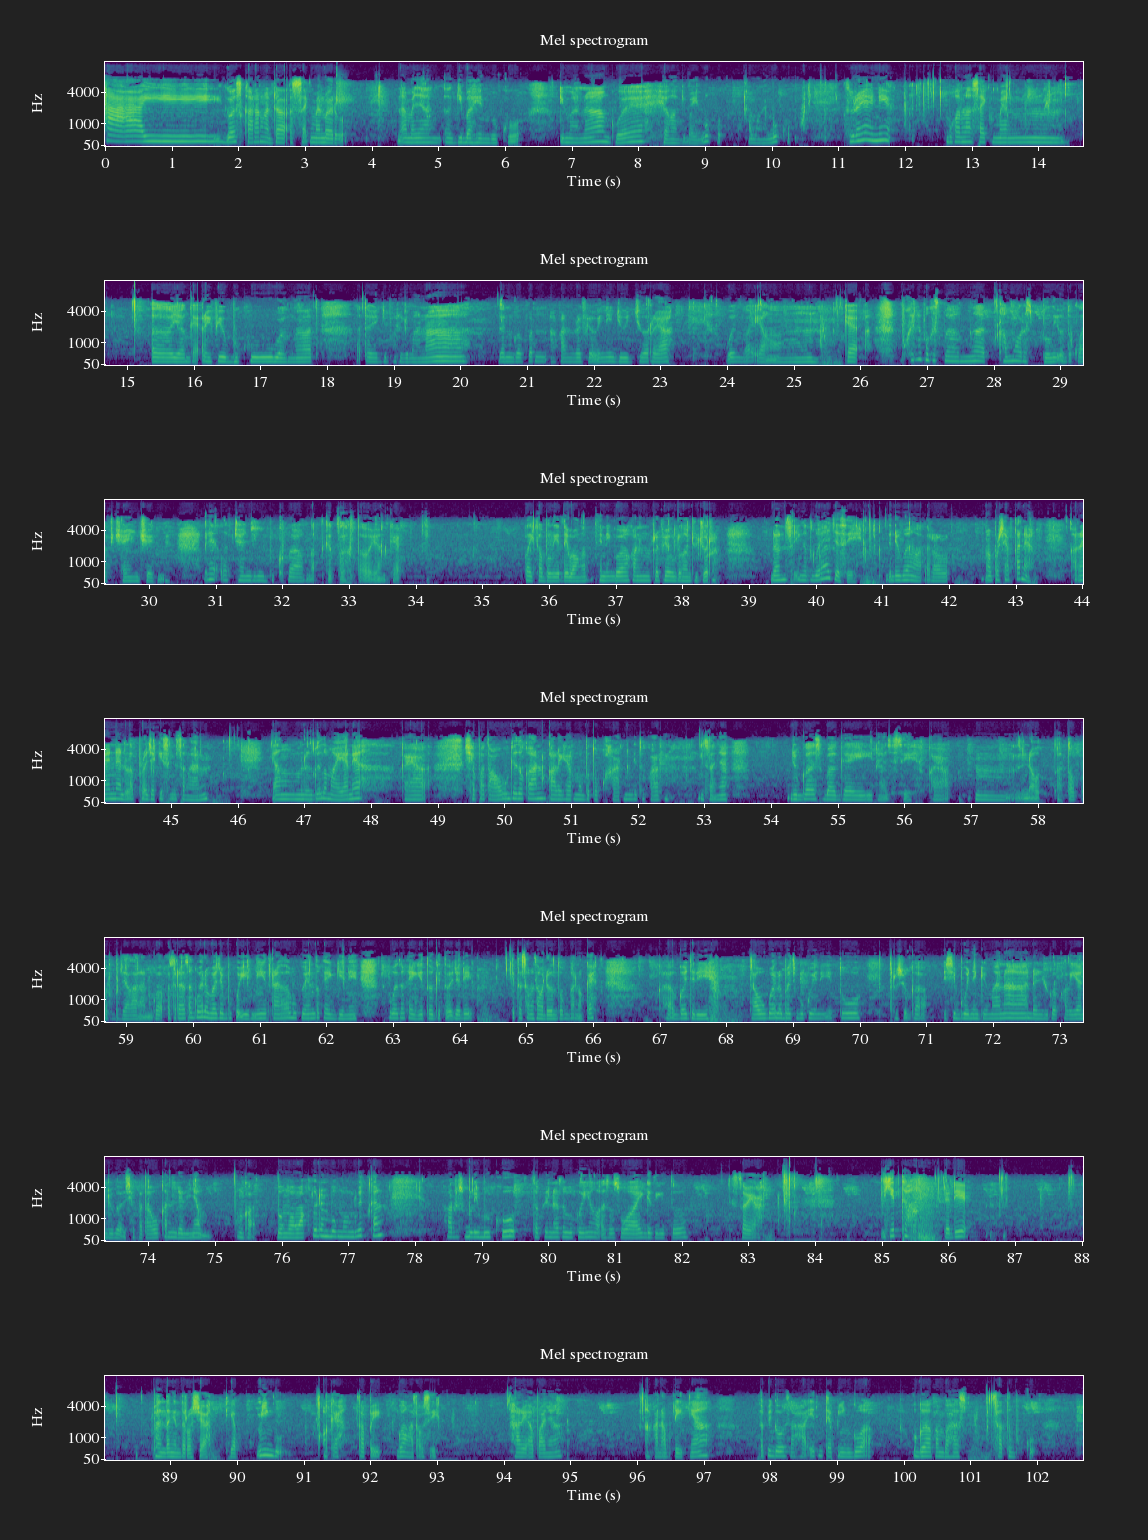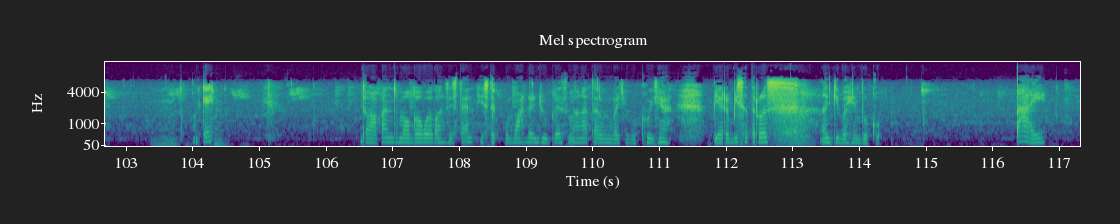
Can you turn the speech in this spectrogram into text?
Hai, gue sekarang ada segmen baru. Namanya gibahin buku di mana gue yang gibahin buku ngomongin buku. Sebenarnya ini bukanlah segmen uh, yang kayak review buku banget atau yang gimana gimana dan gue pun akan review ini jujur ya. Gue nggak yang kayak bukannya bagus banget. Kamu harus beli untuk life changing ini life changing book banget gitu. Tau yang kayak likability banget. Ini gue akan review dengan jujur. Dan seingat gue aja sih. Jadi gue nggak terlalu mempersiapkan ya. Karena ini adalah project iseng-isengan yang menurut gue lumayan ya. Kayak siapa tahu gitu kan kalian membutuhkan gitu kan. Misalnya juga sebagai ini aja sih kayak hmm, note atau perjalanan gue oh, ternyata gue udah baca buku ini ternyata buku ini tuh kayak gini buku itu kayak gitu gitu. Jadi kita sama-sama diuntungkan oke? Okay? gue jadi tahu gue udah baca buku ini itu terus juga isi bukunya gimana dan juga kalian juga siapa tahu kan jadinya enggak buang-buang waktu dan buang-buang duit kan? Harus beli buku tapi ternyata bukunya nggak sesuai gitu-gitu. So ya. yeah gitu. Jadi pantengin terus ya tiap minggu. Oke okay, tapi gue nggak tahu sih hari apanya akan update nya tapi gue usahain tiap minggu gue akan bahas satu buku. Oke? Okay? doakan semoga gue konsisten istiqomah dan juga semangat dalam membaca bukunya. Biar bisa terus ngegibahin buku Bye.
